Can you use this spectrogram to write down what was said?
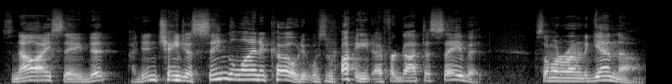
So now I saved it. I didn't change a single line of code. It was right. I forgot to save it. So I'm going to run it again now.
